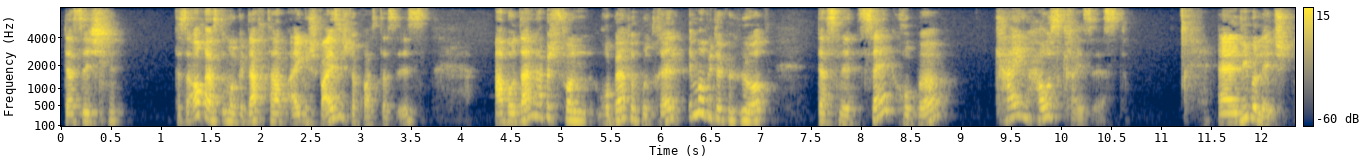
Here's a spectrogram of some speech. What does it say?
dass ich das auch erst immer gedacht habe, eigentlich weiß ich doch, was das ist. Aber dann habe ich von Roberto Butrell immer wieder gehört, dass eine Zellgruppe kein Hauskreis ist. Äh, lieber Litsch,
